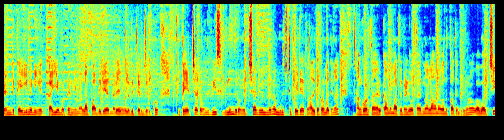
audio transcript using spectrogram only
ரெண்டு கையிலுமே நீங்கள் கையை மட்டும் நீங்கள் நல்லா பார்த்துட்டே இருந்தாலே உங்களுக்கு தெரிஞ்சிருக்கும். இப்போ ஹெட்ஷாட் வந்து வீசி விழுந்துரும். ஹெட்ஷாட் விழுந்துரும் முடிச்சுட்டு போயிட்டே இருக்கும் அதுக்கப்புறம் பார்த்தீங்கன்னா அங்கே ஒருத்தன் இருக்கு அந்த மரத்து பின்னாடி ஒருத்தன் இருந்தாலும் அவனை வந்து பார்த்துட்டு இருக்கணும். அவ வச்சு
